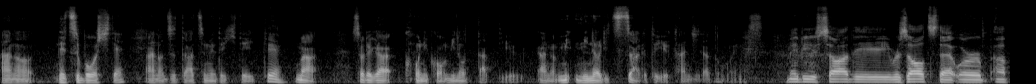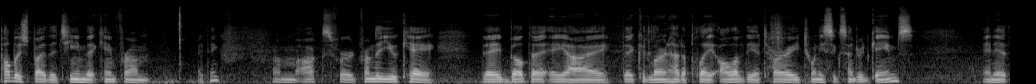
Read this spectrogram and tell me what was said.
あの熱望してあのずっと集めてきていて、まあ、それがここにこう実ったっていうあのみ実りつつあるという感じだと思います。Maybe you saw the results that were uh, published by the team that came from, I think, from Oxford, from the UK. They built an AI that could learn how to play all of the Atari 2600 games, and it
